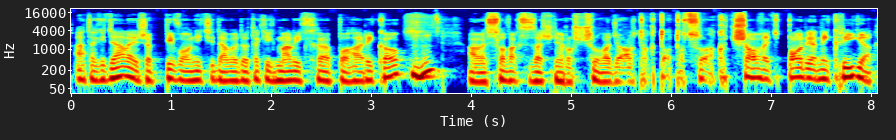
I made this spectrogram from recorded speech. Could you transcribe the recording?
a tak ďalej, že pivo oni ti dávajú do takých malých e, pohárikov. Mm-hmm ale Slovak sa začne rozčulovať, ale tak toto sú ako čo, veď poriadny krígel.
